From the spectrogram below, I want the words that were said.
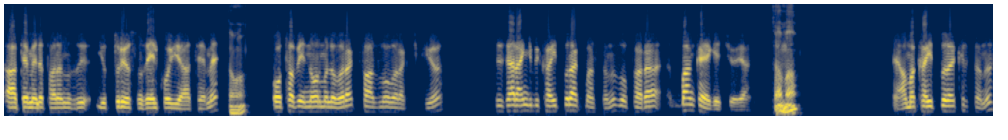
ATM'de paranızı yutturuyorsunuz el koyuyor ATM. Tamam. O tabii normal olarak fazla olarak çıkıyor. Siz herhangi bir kayıt bırakmazsanız o para bankaya geçiyor yani. Tamam. E, ama kayıt bırakırsanız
